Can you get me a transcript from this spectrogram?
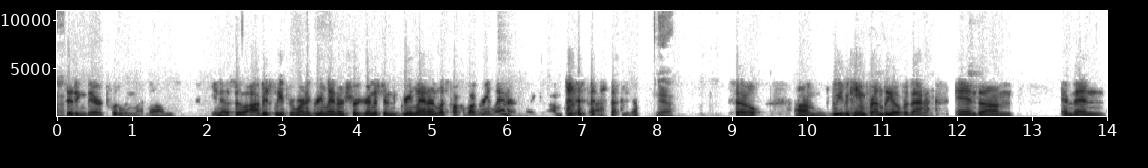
sitting there twiddling my thumbs. You know, so obviously, if you're wearing a Green Lantern shirt, you're interested in Green Lantern. Let's talk about Green Lantern. Like I'm cool with that. You know. Yeah. So um, we became friendly over that, and um, and then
